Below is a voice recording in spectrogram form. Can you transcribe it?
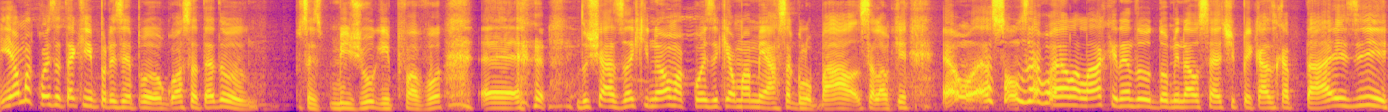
E é uma coisa até que, por exemplo, eu gosto até do. Vocês me julguem, por favor. é, do Shazam, que não é uma coisa que é uma ameaça global, sei lá o quê. É, é só um Zé Ruela lá querendo dominar os sete pecados capitais e.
